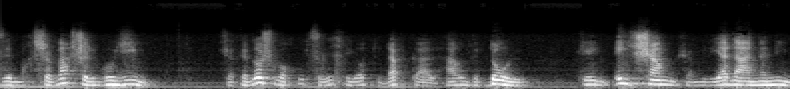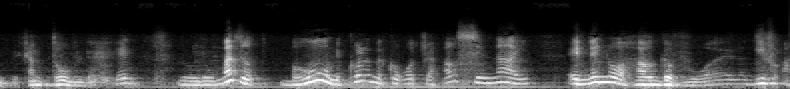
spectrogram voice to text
זה מחשבה של גויים, שהקדוש ברוך הוא צריך להיות דווקא על הר גדול, כן, אי שם, שם ליד העננים, ושם טוב לו, כן, ולעומת זאת, ברור מכל המקורות שהר סיני איננו הר גבוה, אלא גבעה.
